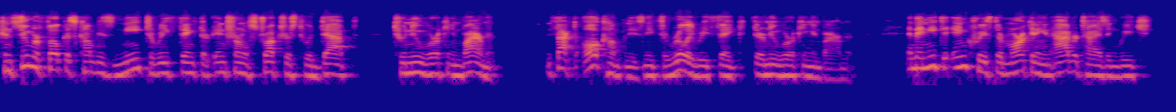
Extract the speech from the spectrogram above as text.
consumer focused companies need to rethink their internal structures to adapt to a new working environment. In fact, all companies need to really rethink their new working environment. And they need to increase their marketing and advertising reach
